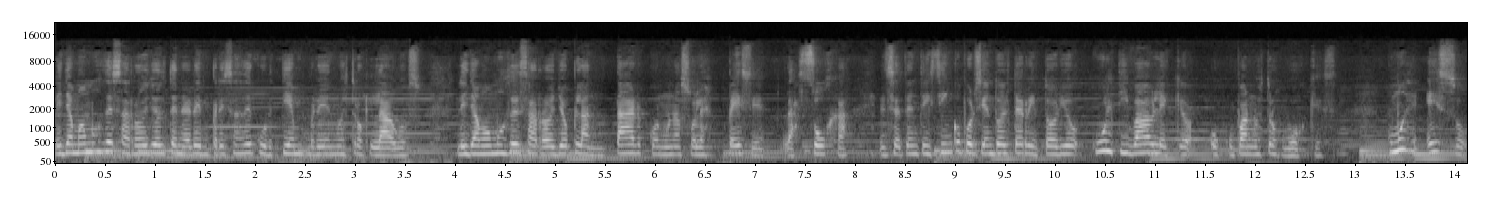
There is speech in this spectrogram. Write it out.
Le llamamos desarrollo el tener empresas de curtiembre en nuestros lagos. Le llamamos desarrollo plantar con una sola especie, la soja, el 75% del territorio cultivable que ocupan nuestros bosques. ¿Cómo es eso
